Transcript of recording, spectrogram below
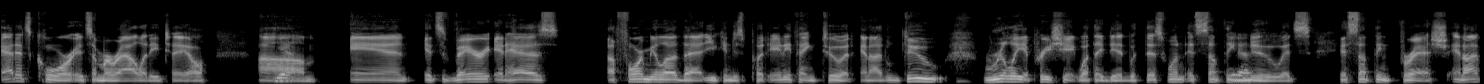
at its core it's a morality tale um yeah. and it's very it has a formula that you can just put anything to it and i do really appreciate what they did with this one it's something yeah. new it's it's something fresh and i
